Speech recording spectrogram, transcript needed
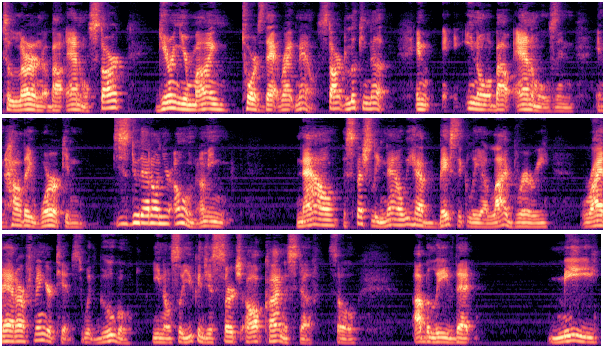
to learn about animals. Start gearing your mind towards that right now. Start looking up and you know about animals and and how they work and just do that on your own. I mean, now, especially now, we have basically a library right at our fingertips with Google you know so you can just search all kind of stuff. So i believe that me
